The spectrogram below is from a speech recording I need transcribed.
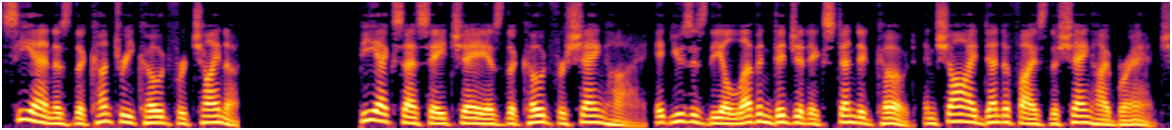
CN is the country code for China BXSHA is the code for Shanghai, it uses the 11-digit extended code, and SHA identifies the Shanghai branch.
